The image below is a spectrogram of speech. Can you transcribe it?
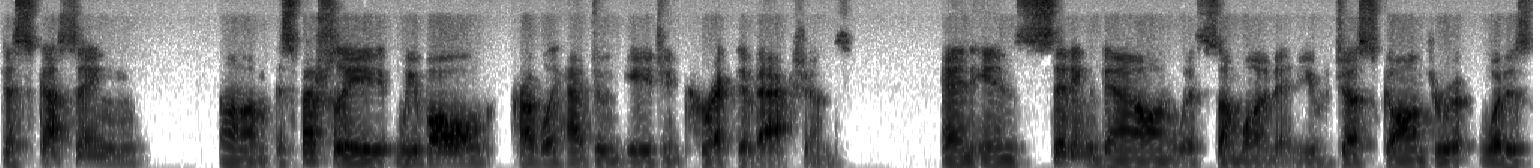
discussing. Um, especially, we've all probably had to engage in corrective actions. And in sitting down with someone and you've just gone through what is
